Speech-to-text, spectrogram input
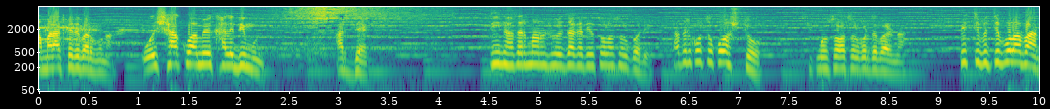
আমার আটকাতে পারব না। ওই সাকু আমি ওই খালি দিমুই। আর দেখ তিন হাজার মানুষ ওই জায়গা দিয়ে চলাচল করে তাদের কত কষ্ট? ঠিকমতো চলাচল করতে পারে না। পিচ্ছি পিচ্ছি পোলাপান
